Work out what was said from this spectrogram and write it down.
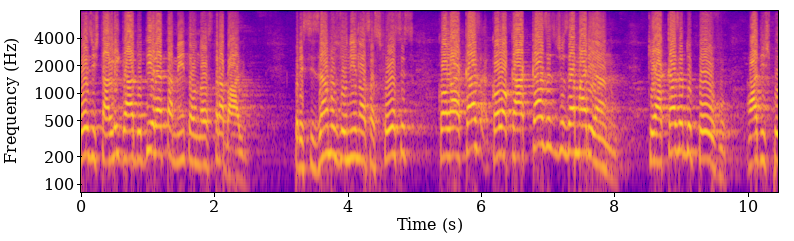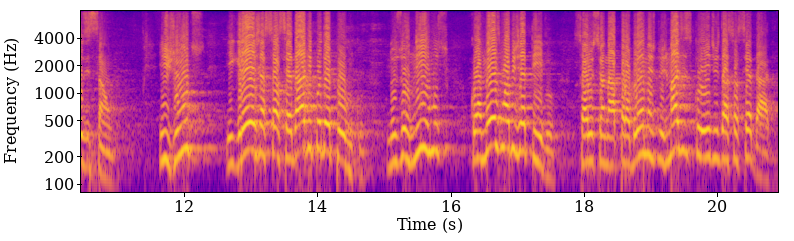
pois está ligado diretamente ao nosso trabalho. Precisamos unir nossas forças colocar a Casa de José Mariano, que é a Casa do Povo, à disposição. E juntos, Igreja, sociedade e poder público, nos unirmos com o mesmo objetivo, solucionar problemas dos mais excluídos da sociedade.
